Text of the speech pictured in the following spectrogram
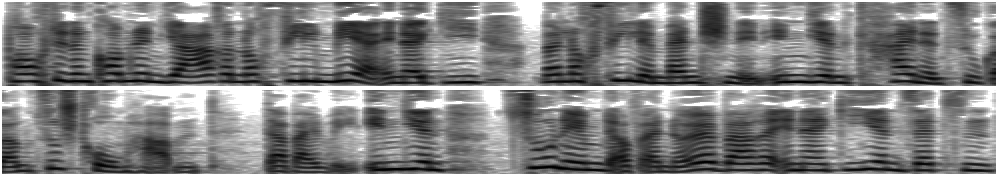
braucht in den kommenden Jahren noch viel mehr Energie, weil noch viele Menschen in Indien keinen Zugang zu Strom haben. Dabei will Indien zunehmend auf erneuerbare Energien setzen,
